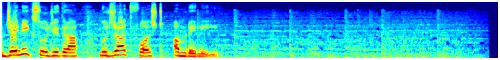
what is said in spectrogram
જૈનિક સોજિત્રા, ગુજરાત ફર્સ્ટ, અમરેલી.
